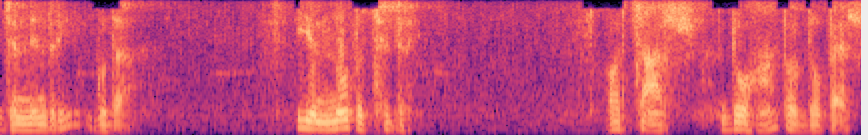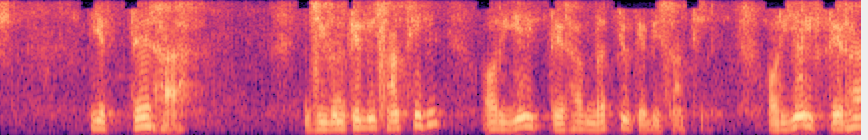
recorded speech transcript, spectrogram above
जन्नेन्द्री, गुदा। ये नौ तो छिद्र और चार, दो हाथ और दो पैर। ये तेरह जीवन के भी साथी हैं और यही तेरह मृत्यु के भी साथी। और यही तेरह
